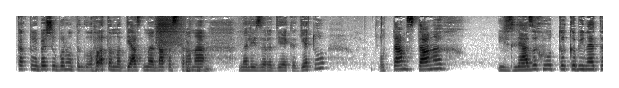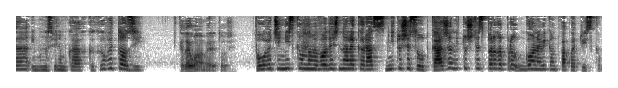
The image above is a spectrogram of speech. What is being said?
както ми беше обърната главата на, дяс, на едната страна, нали, заради ЕКГ-то, оттам станах, излязах от кабинета и му на свиля му казах, какъв е този? Къде го намери този? Повече не искам да ме водиш на лекар. Аз нито ще се откажа, нито ще спра да гоня, викам това, което искам.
